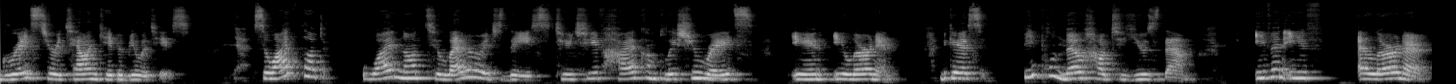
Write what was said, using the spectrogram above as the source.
great storytelling capabilities. So I thought, why not to leverage this to achieve higher completion rates in e-learning? Because people know how to use them. Even if a learner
